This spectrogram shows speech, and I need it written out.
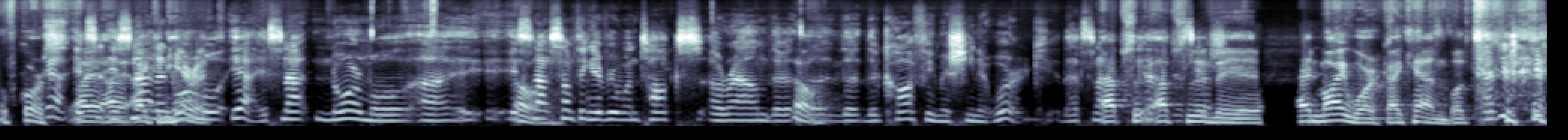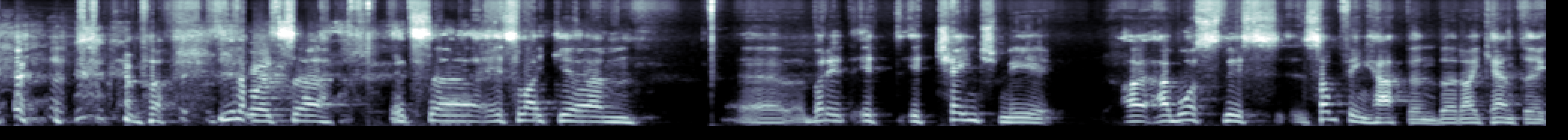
Of course, yeah, it's, I, it's I, not I normal. It. Yeah, it's not normal. Uh, it's oh. not something everyone talks around the, oh. the, the, the, coffee machine at work. That's not absolutely absolutely. and my work I can, but, but you know, it's uh, it's uh, it's like, um, uh, but it it it changed me. I, I was this something happened that I can't uh,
